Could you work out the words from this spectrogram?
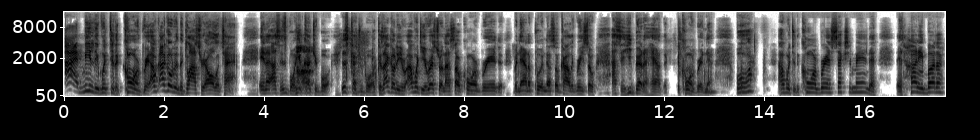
I immediately went to the cornbread. I, I go to the glossary all the time. And I, I said, this boy, he uh-huh. a country boy. This country boy. Cause I go to your, I went to your restaurant. and I saw cornbread, the banana pudding. I saw collard greens. So I said, he better have the, the cornbread now. Boy, I went to the cornbread section, man. That, that honey butter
